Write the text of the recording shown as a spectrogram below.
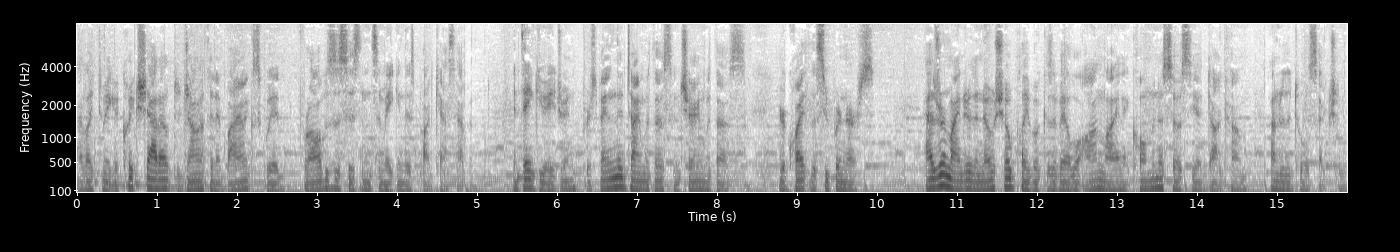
I'd like to make a quick shout out to Jonathan at Bionic Squid for all of his assistance in making this podcast happen. And thank you, Adrienne, for spending the time with us and sharing with us. You're quite the super nurse. As a reminder, the No Show Playbook is available online at colemanassociate.com under the Tools section.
